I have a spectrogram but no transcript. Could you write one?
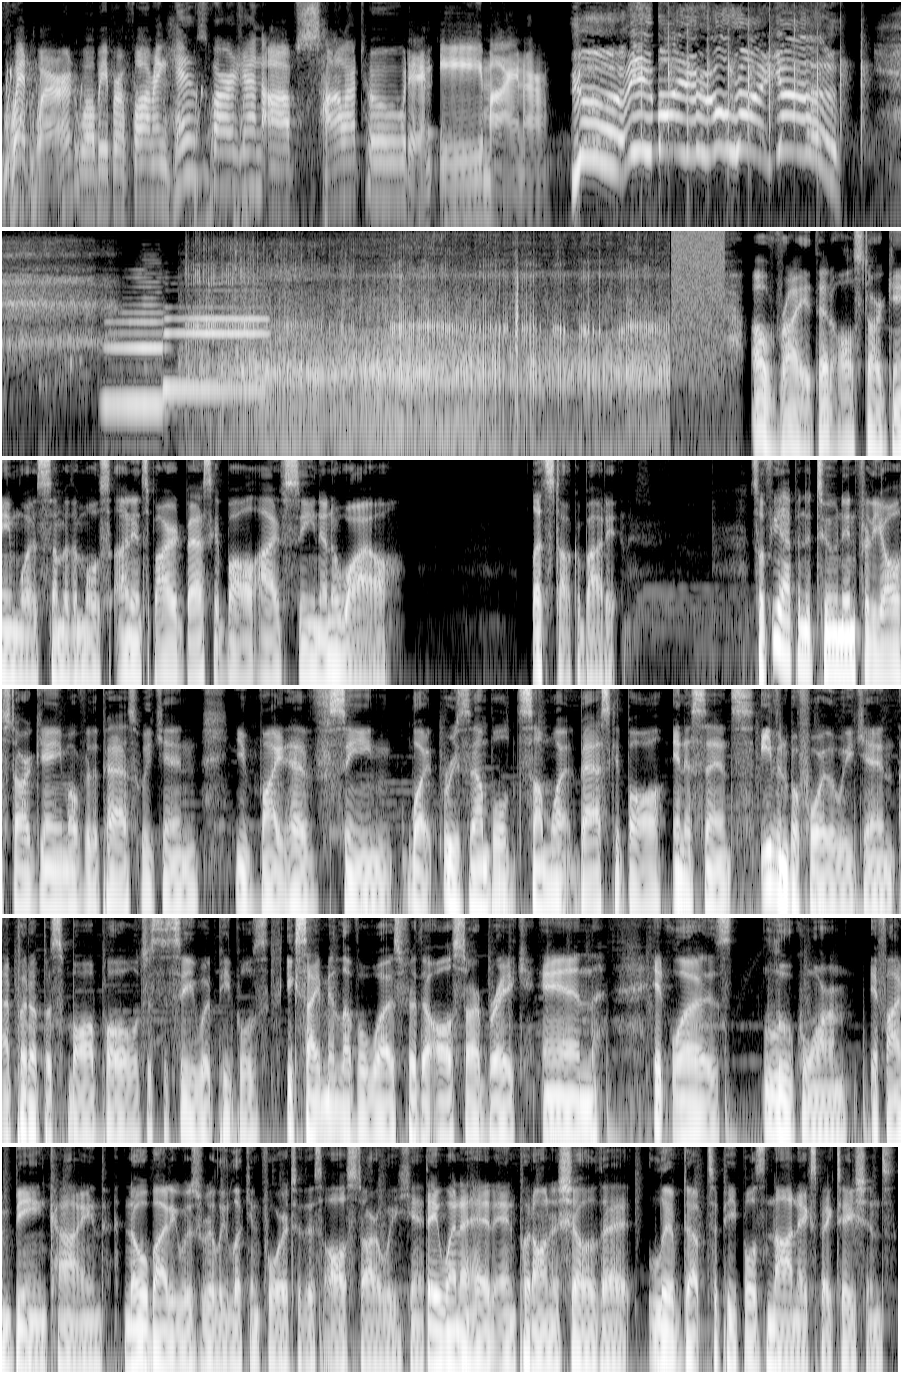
Squidward will be performing his version of Solitude in E minor. Yeah, E minor, alright, yeah! Oh, right, that All Star game was some of the most uninspired basketball I've seen in a while. Let's talk about it. So, if you happen to tune in for the All Star game over the past weekend, you might have seen what resembled somewhat basketball in a sense. Even before the weekend, I put up a small poll just to see what people's excitement level was for the All Star break, and it was lukewarm if I'm being kind. Nobody was really looking forward to this All Star weekend. They went ahead and put on a show that lived up to people's non expectations.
